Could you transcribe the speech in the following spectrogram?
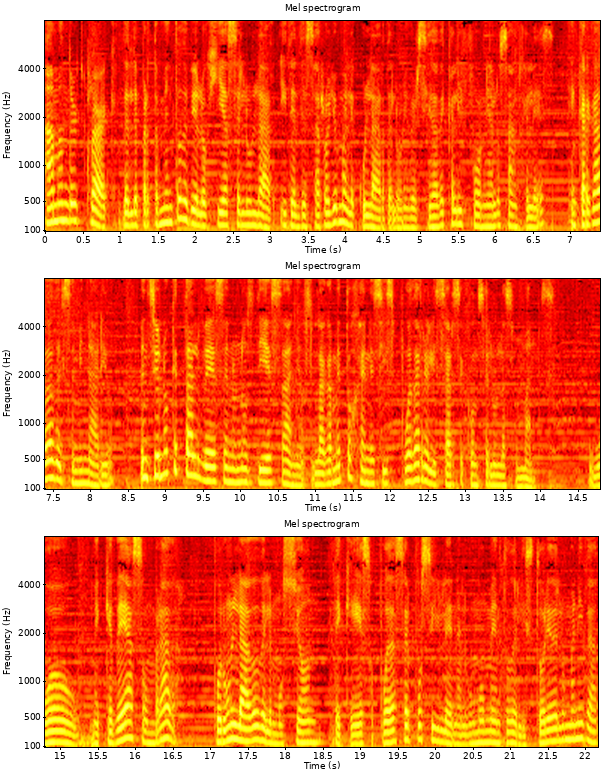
Amanda Clark del Departamento de Biología Celular y del Desarrollo Molecular de la Universidad de California, Los Ángeles, encargada del seminario, mencionó que tal vez en unos 10 años la gametogénesis pueda realizarse con células humanas. ¡Wow! Me quedé asombrada. Por un lado de la emoción de que eso pueda ser posible en algún momento de la historia de la humanidad,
